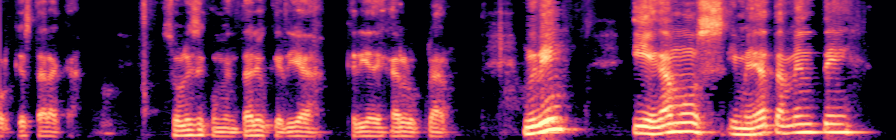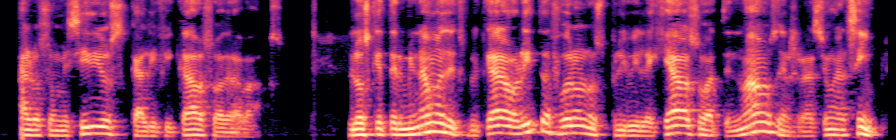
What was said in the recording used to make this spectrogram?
por qué estar acá. Solo ese comentario quería, quería dejarlo claro. Muy bien, y llegamos inmediatamente a los homicidios calificados o agravados. Los que terminamos de explicar ahorita fueron los privilegiados o atenuados en relación al simple,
